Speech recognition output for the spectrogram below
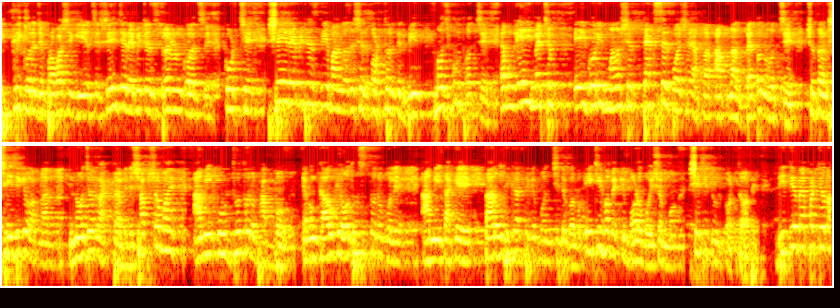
বিক্রি করে যে প্রবাসী গিয়েছে, সেই যে রেমিটেন্স প্রেরণ করেছে, করছে, সেই রেমিটেন্স দিয়ে বাংলাদেশের অর্থনীতির ভিত মজবুত হচ্ছে এবং এই ম্যাচে এই গরিব মানুষের ট্যাক্সের পয়সায় আপনার আপনার বেতন হচ্ছে। সুতরাং সেই দিকেও আপনার নজর রাখতে হবে যে সবসময় আমি ঊর্ধ্বতর ভাববো এবং কাউকে অধস্তর বলে আমি তাকে তার অধিকার থেকে বঞ্চিত করব। এইটি হবে একটি বড় বৈষম্য, সেটি দূর করতে হবে। দ্বিতীয় ব্যাপারটি হলো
